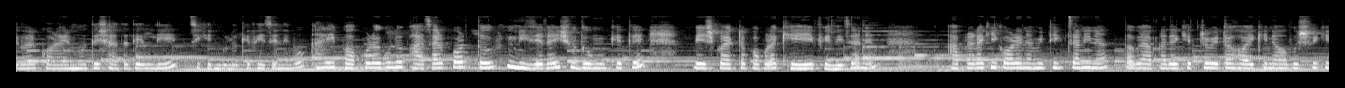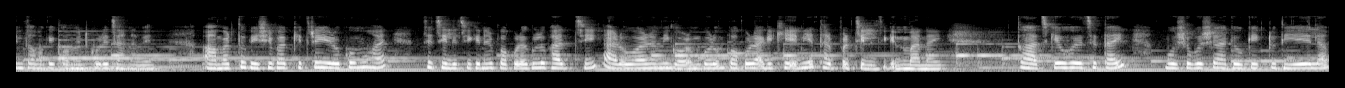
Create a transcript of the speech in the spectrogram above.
এবার কড়াইয়ের মধ্যে সাদা তেল দিয়ে চিকেনগুলোকে ভেজে নেব। আর এই পকোড়াগুলো ভাজার পর তো নিজেরাই শুধু মুখেতে বেশ কয়েকটা পকোড়া খেয়েই ফেলি, জানেন? আপনারা কি করেন আমি ঠিক জানি না, তবে আপনাদের ক্ষেত্রেও এটা হয় কি না অবশ্যই কিন্তু আমাকে কমেন্ট করে জানাবেন। আমার তো বেশিরভাগ ক্ষেত্রে এরকমও হয় যে চিলি চিকেনের পকোড়াগুলো ভাজছি, আর ও আর আমি গরম গরম পকোড়া আগে খেয়ে নিয়ে তারপর চিলি চিকেন বানাই। তো আজকেও হয়েছে তাই, বসে বসে আগে ওকে একটু দিয়ে এলাম,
